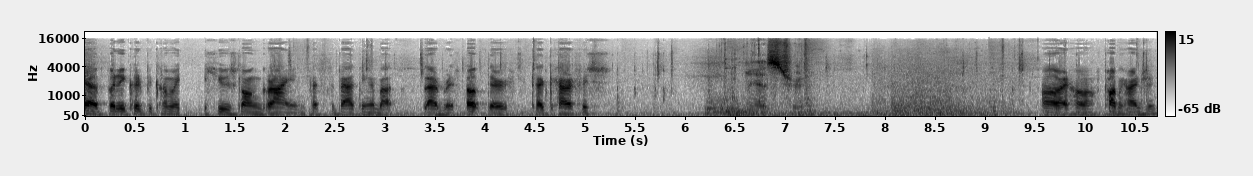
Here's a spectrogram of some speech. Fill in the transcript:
Yeah, but it could become a huge long grind. That's the bad thing about Labyrinth. Oh, there's like carrotfish. Yeah, that's true. Alright, hold on. Popping hydrogen.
